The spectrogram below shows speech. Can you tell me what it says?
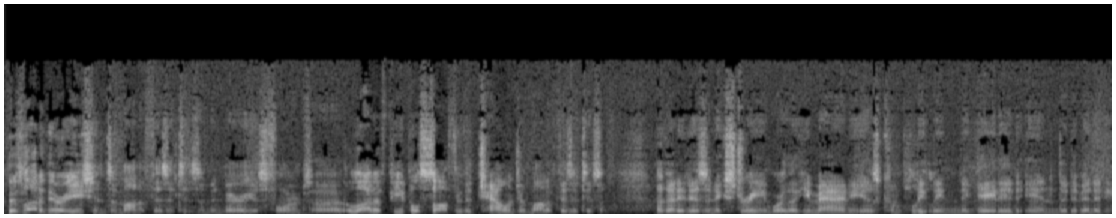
There's a lot of variations of monophysitism in various forms. Uh, a lot of people saw through the challenge of monophysitism uh, that it is an extreme where the humanity is completely negated in the divinity.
